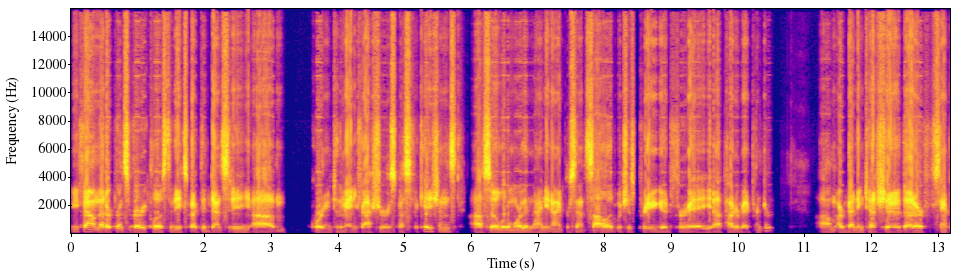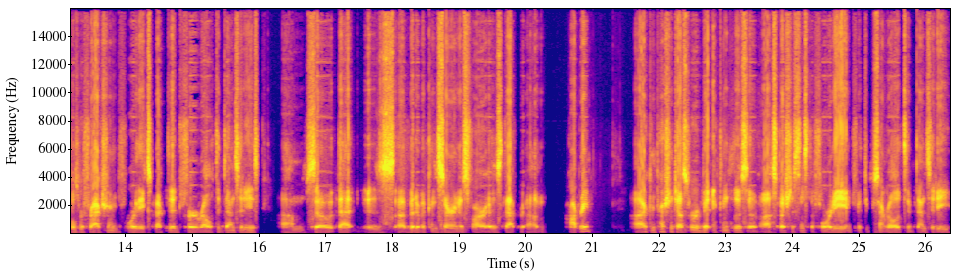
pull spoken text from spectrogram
we found that our prints are very close to the expected density um, according to the manufacturer's specifications. Uh, so a little more than 99% solid, which is pretty good for a uh, powder bed printer. Um, our bending test showed that our samples were fracturing before the expected for relative densities, um, so that is a bit of a concern as far as that um, property. Uh, compression tests were a bit inconclusive, uh, especially since the 40 and 50% relative density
